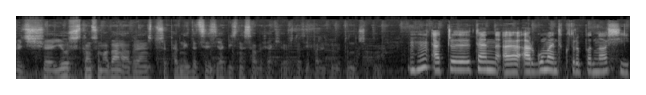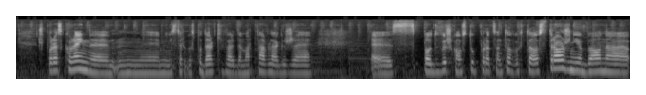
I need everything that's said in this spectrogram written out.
być już skonsumowana wręcz przy pewnych decyzjach biznesowych, jakie już do tej pory były podnoszone. Mhm. A czy ten e, argument, który podnosi już po raz kolejny mm, minister gospodarki Waldemar Pawlak, że e, z podwyżką stóp procentowych to ostrożnie, bo ona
